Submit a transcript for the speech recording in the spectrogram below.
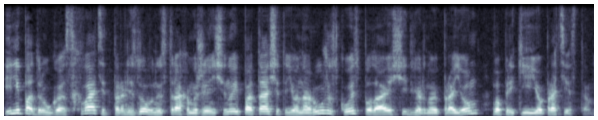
или подруга схватит парализованную страхом женщину и потащит ее наружу сквозь пылающий дверной проем, вопреки ее протестам.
